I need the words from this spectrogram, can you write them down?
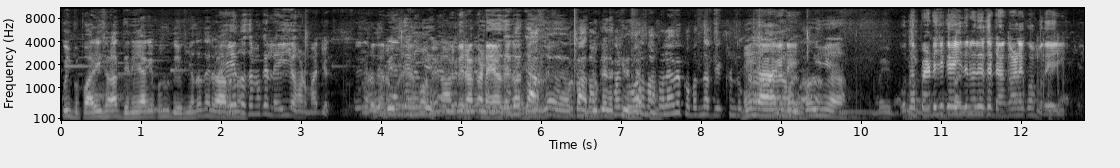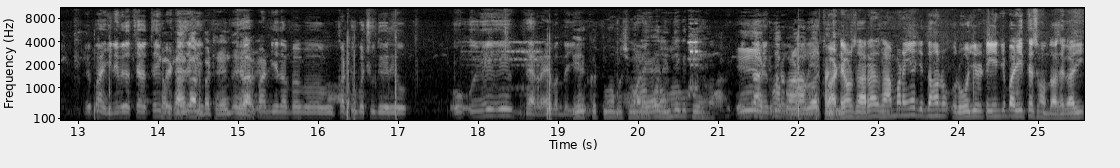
ਕੋਈ ਵਪਾਰੀ ਸਾਲਾ ਦਿਨੇ ਆ ਕੇ ਪਸ਼ੂ ਦੇਖ ਜਾਂਦਾ ਤੇ ਰਾਤ ਇਹ ਨੂੰ ਤਾਂ ਸਮਝ ਕੇ ਲਈ ਆ ਹੁਣ ਮੱਝ। ਥੋੜੇ ਦਿਨ ਹੋ ਗਏ ਆ, ਭਾਵੇਂ ਨਾਲ ਮੇਰਾ ਘਟਿਆ ਸੀਗਾ ਘਰ ਕੇ ਰੱਖੀ ਹੋਈ ਆਪਾਂ। ਨਹੀਂ ਆ ਨਹੀਂ ਕੋਈ ਨਹੀਂ ਆ। ਉਧਰ ਪਿੰਡ 'ਚ ਕਈ ਦਿਨਾਂ ਦੇ ਇੱਥੇ ਡਾਂਗਾਂ ਵਾਲੇ ਘੁੰਮਦੇ ਆ ਜੀ। ਇਹ ਭਾਜੀ ਨੇ ਵੀ ਦੱਸਿਆ ਉੱਥੇ ਹੀ ਬੈਠੇ ਘਰ ਸੀਗੇ ਬੈਠੇ ਰਹਿੰਦੇ ਚਾਰ ਪੰਜ ਜਿਹਦਾ ਬ- ਬ- ਕੱਟੂ ਬੱਚੂ ਦੇ ਦਿਓ। ਉਹ ਉਹ ਇਹ ਇਹ ਫਿਰ ਰਹੇ ਬੰਦੇ ਜੀ। ਇਹ ਕੱਟੂਆਂ ਪਸ਼ੂਆਂ ਵਾਲੇ ਆ, ਇਹ ਰਹਿੰਦੇ ਕਿੱਥੇ ਆ? ਤੁਹਾਡੇ ਹੁਣ ਸਾਰਿਆਂ ਦੇ ਸਾਹਮਣੇ ਹੀ ਆ ਜਿੱਦਾਂ ਹੁਣ ਰੋਜ਼ ਰੁਟੀਨ 'ਚ ਭਾਜੀ ਇੱਥੇ ਸੌਂਦਾ ਸੀਗਾ ਜੀ।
